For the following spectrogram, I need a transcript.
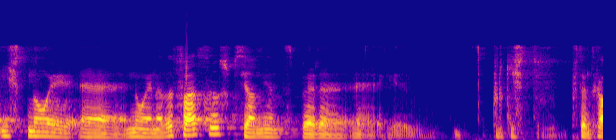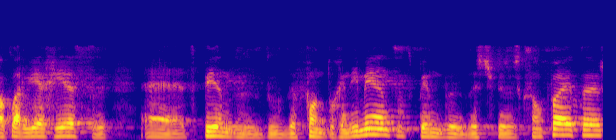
Uh, isto não é, uh, não é nada fácil, especialmente para. porque isto, portanto, calcular o IRS depende do, da fonte do rendimento, depende das despesas que são feitas,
